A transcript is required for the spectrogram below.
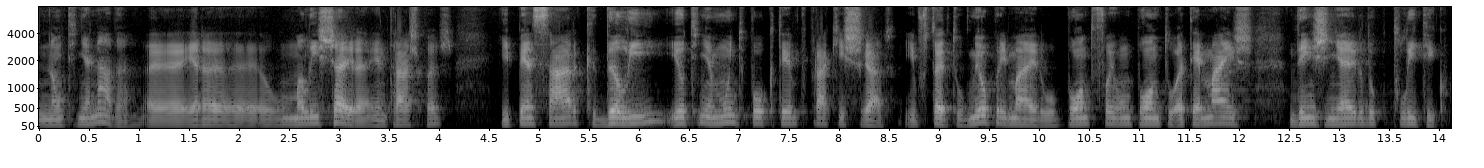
não tinha nada. era uma lixeira, entre aspas, e pensar que dali eu tinha muito pouco tempo para aqui chegar. E, portanto, o meu primeiro ponto foi um ponto até mais de engenheiro do que político.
